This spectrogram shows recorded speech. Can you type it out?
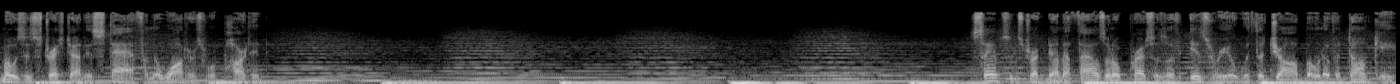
Moses stretched out his staff and the waters were parted. Samson struck down a thousand oppressors of Israel with the jawbone of a donkey.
